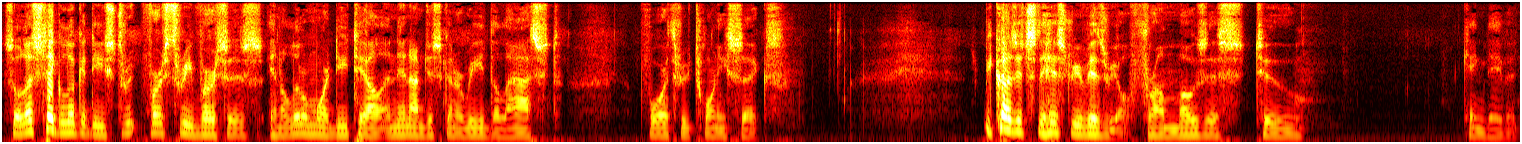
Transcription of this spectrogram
so let's take a look at these three, first three verses in a little more detail, and then I'm just going to read the last 4 through 26. Because it's the history of Israel from Moses to King David,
